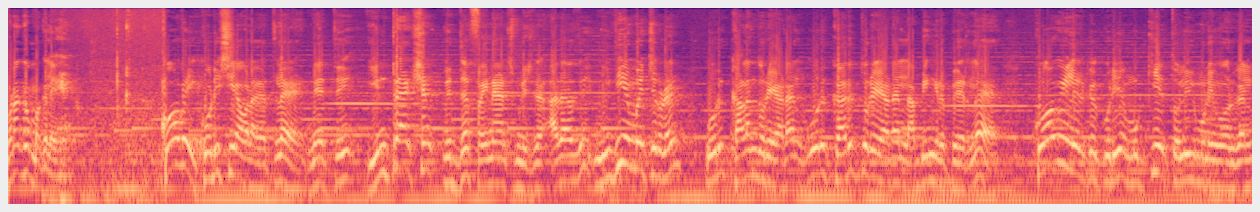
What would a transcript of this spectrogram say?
வணக்கம் மக்களே. கோவை கொடிசியா அலுவலகத்தில் நேற்று interaction with the finance minister அதாவது நிதியமைச்சருடன் ஒரு கலந்துரையாடல் ஒரு கருத்துரையாடல் அப்படிங்கிற பேரில் கோவையில் இருக்கக்கூடிய முக்கிய தொழில் முனைவோர்கள்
